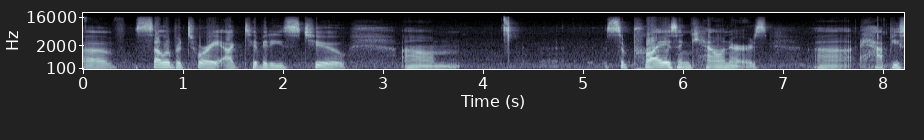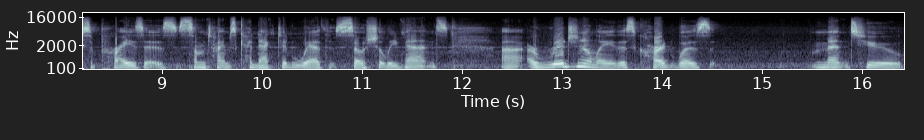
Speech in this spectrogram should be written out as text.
of celebratory activities too. Um, surprise encounters, uh, happy surprises, sometimes connected with social events. Uh, originally, this card was meant to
